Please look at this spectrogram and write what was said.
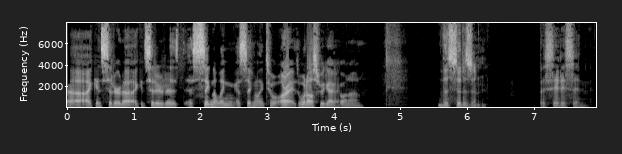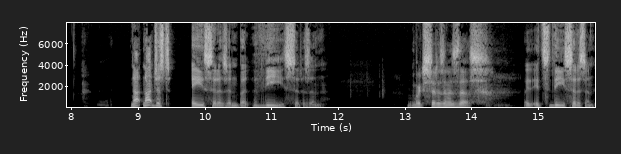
Uh, I consider it a, I consider it a, a signaling a signaling tool. All right, what else we got Okay. going on? the citizen. The citizen. Not not just a citizen, but the citizen. Which citizen is this? It's the citizen.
